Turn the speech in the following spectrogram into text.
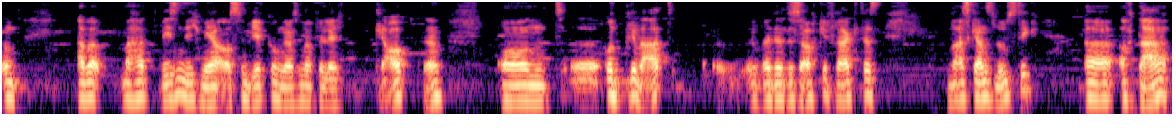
und, aber man hat wesentlich mehr Außenwirkung, als man vielleicht glaubt. Ne? Und, äh, und privat, weil du das auch gefragt hast, war es ganz lustig. Äh, auch da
